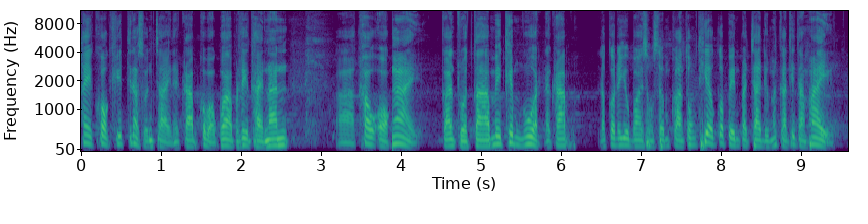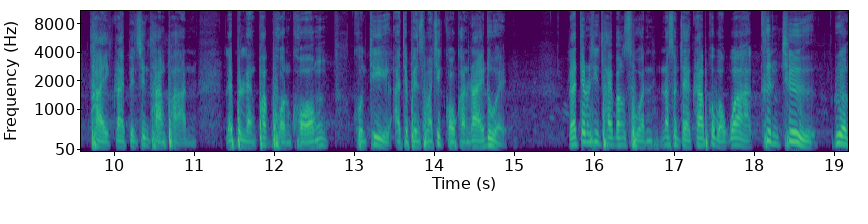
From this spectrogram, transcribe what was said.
ให้ข้อคิดที่น่าสนใจนะครับก็บอกว่าประเทศไทยนั้นเข้าออกง่าย การตรวจตาไม่เข้มงวดนะครับ แล้วก็นโยบายส่งเสริมการท่องเที่ยวก็เป็นปัจจัยหนึ่งเหมือนกันที่ทำให้ไทยกลายเป็นเส้นทางผ่าน และเป็นแหล่งพักผ่อนของคนที่อาจจะเป็นสมาชิกก่อการร้ายด้วย และเจ้าหน้าที่ไทยบางส่วนน่าสนใจครับเขาบอกว่าขึ้นชื่อเรื่อง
